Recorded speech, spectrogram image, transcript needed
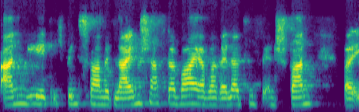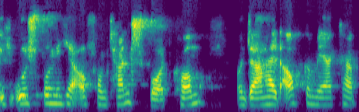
angeht, ich bin zwar mit Leidenschaft dabei, aber relativ entspannt, weil ich ursprünglich ja auch vom Tanzsport komme und da halt auch gemerkt habe,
